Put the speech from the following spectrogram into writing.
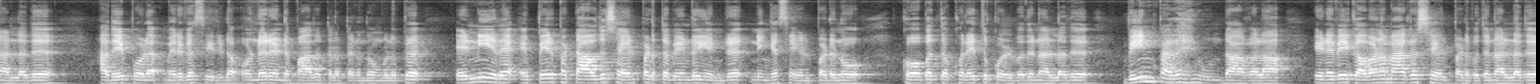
நல்லது. அதே போல் மிருகசீரிடம் ஒன்று ரெண்டு பாதத்தில் பிறந்தவங்களுக்கு எண்ணியதை எப்பேற்பட்டாவது செயல்படுத்த வேண்டும் என்று நீங்கள் செயல்படணும். கோபத்தை குறைத்து கொள்வது நல்லது. வீண் பகை உண்டாகலாம். எனவே கவனமாக செயல்படுவது நல்லது.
